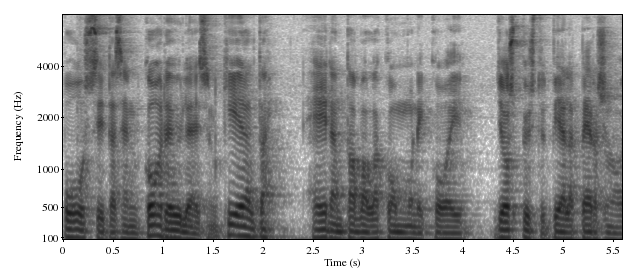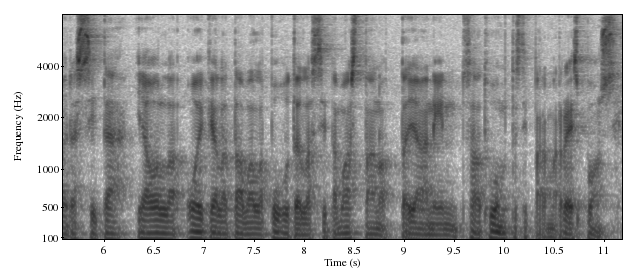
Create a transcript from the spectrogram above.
Puhu sitä sen kohdeyleisön kieltä, heidän tavalla kommunikoi, jos pystyt vielä personoida sitä ja olla oikealla tavalla puhutella sitä vastaanottajaa, niin saat huomattavasti paremman responssin.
